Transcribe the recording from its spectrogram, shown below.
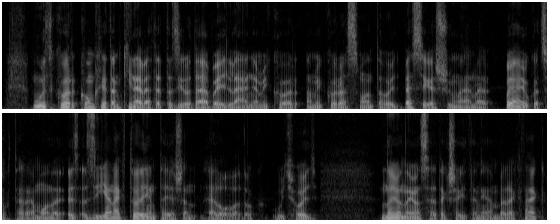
Múltkor konkrétan kinevetett az irodába egy lány, amikor, amikor azt mondta, hogy beszélgessünk már, mert olyan jókat szoktál elmondani. Ez, az ilyenektől én teljesen elolvadok. Úgyhogy nagyon-nagyon szeretek segíteni embereknek,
